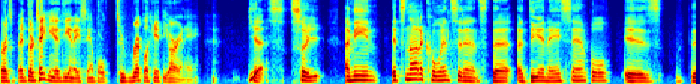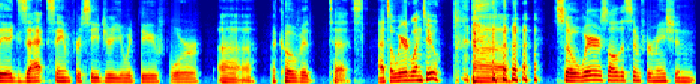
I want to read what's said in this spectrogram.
or it's, they're taking a DNA sample to replicate the RNA. yes so you, I mean it's not a coincidence that a DNA sample is the exact same procedure you would do for uh, a COVID test That's a weird one too. uh, so where's all this information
